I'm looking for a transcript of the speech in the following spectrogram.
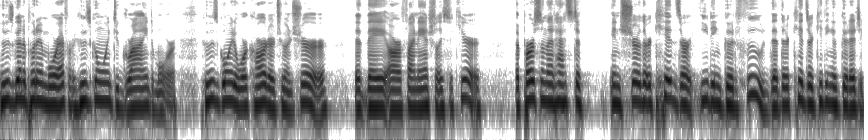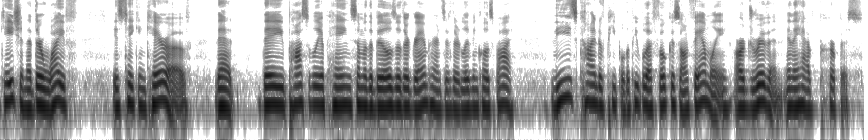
Who's going to put in more effort? Who's going to grind more? Who's going to work harder to ensure that they are financially secure? The person that has to ensure their kids are eating good food, that their kids are getting a good education, that their wife is taken care of, that they possibly are paying some of the bills of their grandparents if they're living close by. These kind of people, the people that focus on family, are driven and they have purpose.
